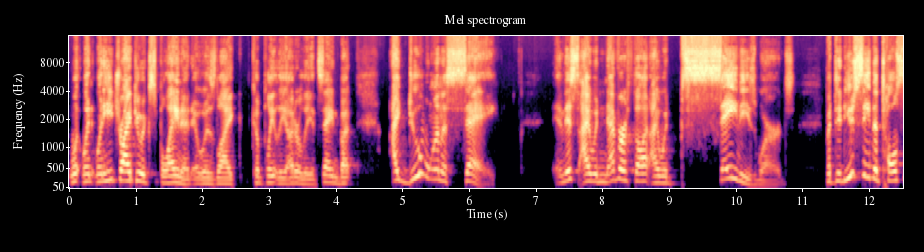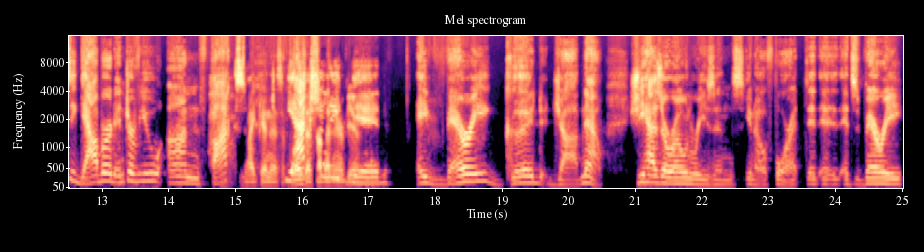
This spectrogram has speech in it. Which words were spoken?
when when he tried to explain it, it was like completely utterly insane. But I do want to say, and this I would never thought I would say these words, but did you see the Tulsi Gabbard interview on Fox? Oh, my goodness, of he course I saw that interview. Did a very good job. Now she has her own reasons, you know, for it. it, it it's very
